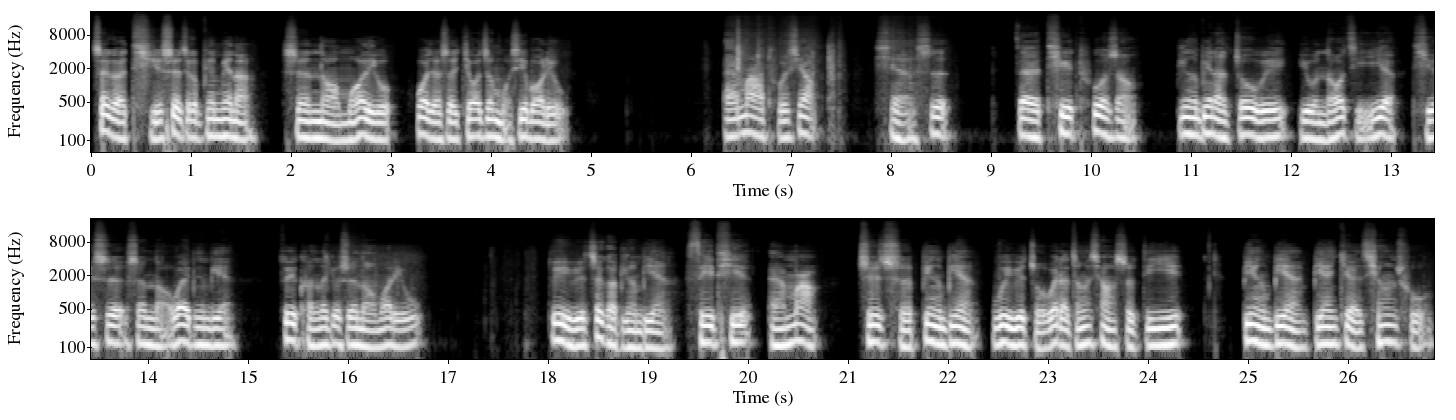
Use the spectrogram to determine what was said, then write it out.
这个提示这个病变呢是脑膜瘤或者是胶质母细胞瘤。MR 图像显示，在 T2 上病变的周围有脑脊液，提示是脑外病变，最可能的就是脑膜瘤。对于这个病变，CT、MR 支持病变位于轴外的征象是：第一。病变边界清楚，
